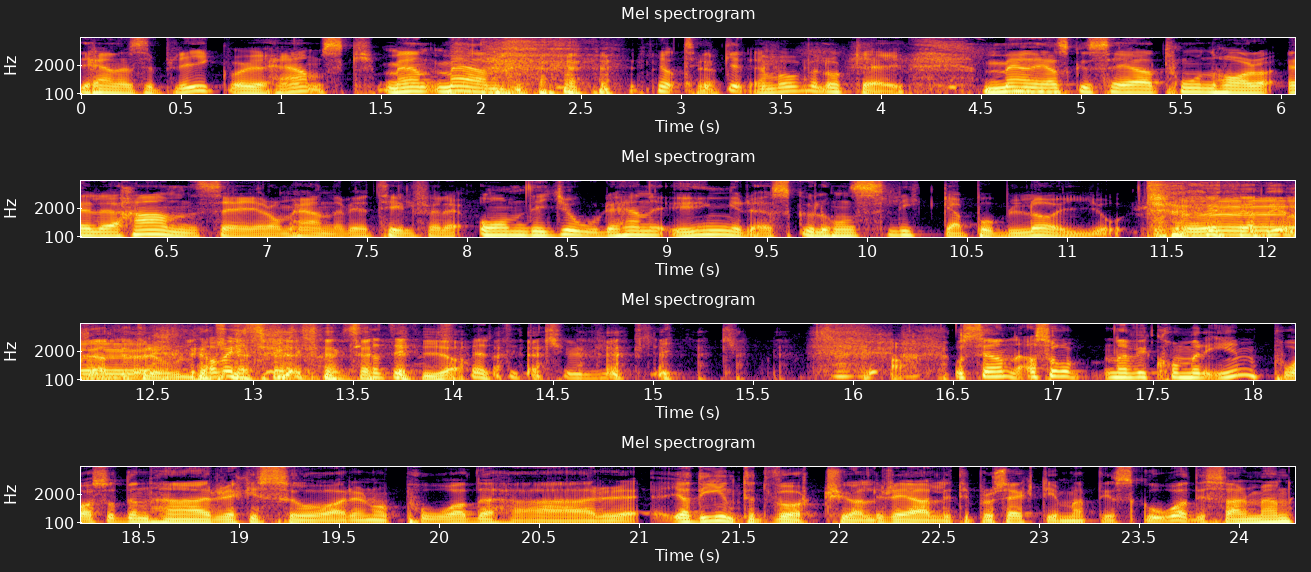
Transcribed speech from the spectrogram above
hennes replik var ju hemsk. Men, men jag tycker den var väl okej. Men jag skulle säga att hon har, eller han säger om henne vid ett tillfälle, om det gjorde henne yngre skulle hon slicka på blöjor. det är väldigt roligt. Jag tycker faktiskt att det är en väldigt kul replik. Och sen alltså, när vi kommer in på alltså, den här regissören och på det här, ja det är inte ett virtual reality-projekt i och med att det är skådisar, men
